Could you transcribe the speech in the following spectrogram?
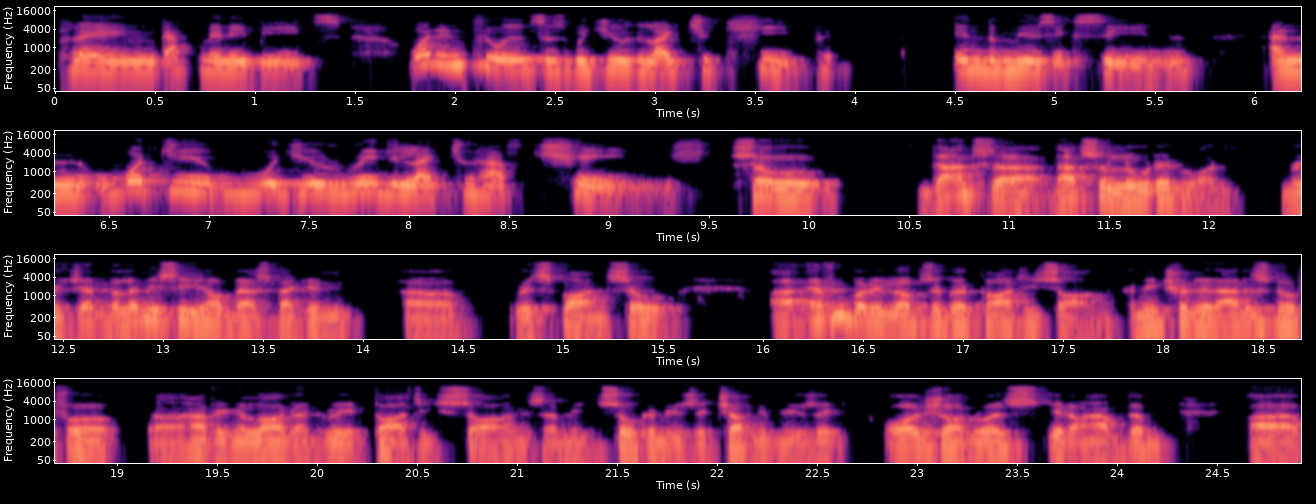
playing that many beats, what influences would you like to keep in the music scene? And what do you would you really like to have changed? So that's a that's a loaded one, Bridgett. But let me see how best I can uh, respond. So uh, everybody loves a good party song. I mean, Trinidad is known for uh, having a lot of great party songs. I mean, soca music, chutney music, all genres, you know, have them. Uh,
